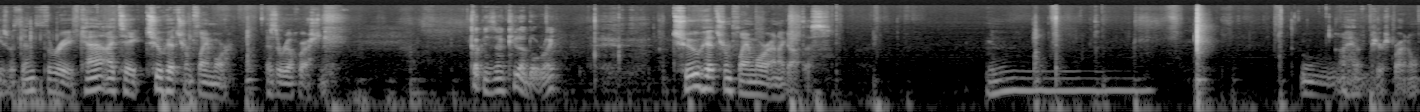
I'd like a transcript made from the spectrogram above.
He's within three. Can I take two hits from Flame War? Is the real question. Kup is unkillable, right? Two hits from Flame War, and I got this. Ooh, I have Pierce, but I don't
